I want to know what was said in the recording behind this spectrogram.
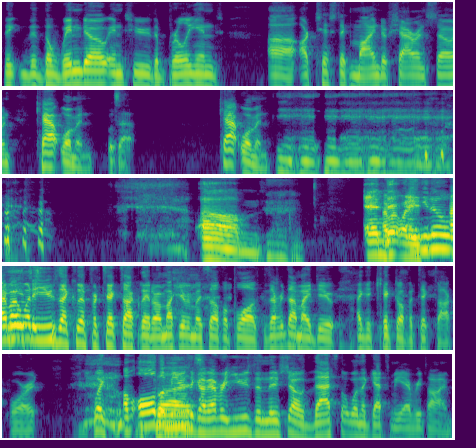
the, the the window into the brilliant uh artistic mind of sharon stone catwoman What's that? catwoman um, and, I might, wanna, and, you know, I might want to use that clip for TikTok later. I'm not giving myself applause because every time I do, I get kicked off of TikTok for it. Like of all the music I've ever used in this show, that's the one that gets me every time.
